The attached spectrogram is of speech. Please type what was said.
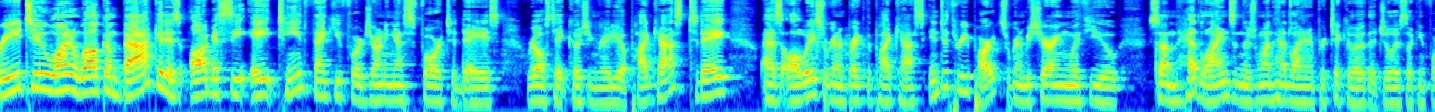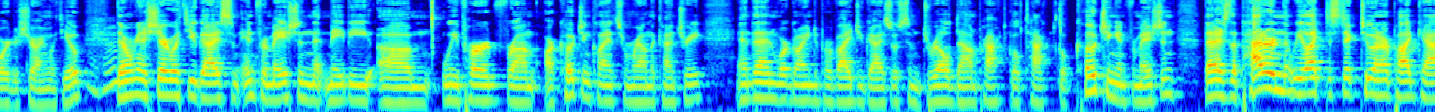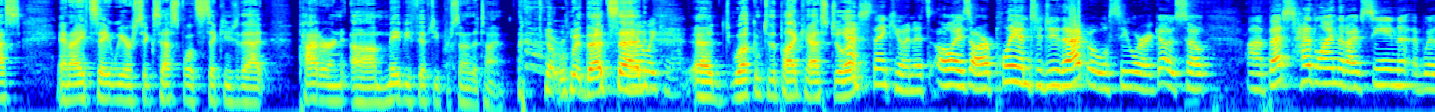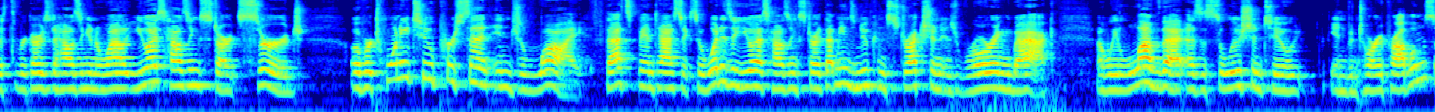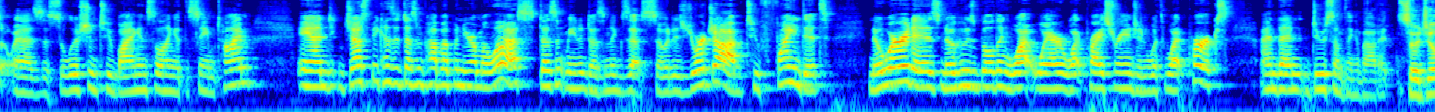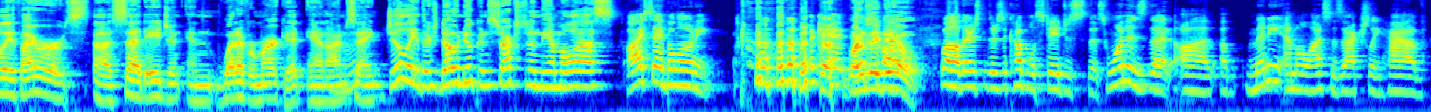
Three, two, one, and welcome back. It is August the 18th. Thank you for joining us for today's Real Estate Coaching Radio podcast. Today, as always, we're going to break the podcast into three parts. We're going to be sharing with you some headlines, and there's one headline in particular that Julie's looking forward to sharing with you. Mm-hmm. Then we're going to share with you guys some information that maybe um, we've heard from our coaching clients from around the country. And then we're going to provide you guys with some drilled down practical, tactical coaching information. That is the pattern that we like to stick to in our podcasts. And I'd say we are successful at sticking to that pattern um, maybe 50% of the time. With that said, no, uh, welcome to the podcast, Julie. Yes, thank you. And it's always our plan to do that, but we'll see where it goes. So, uh, best headline that I've seen with regards to housing in a while U.S. housing starts surge over 22% in July. That's fantastic. So, what is a U.S. housing start? That means new construction is roaring back. And we love that as a solution to inventory problems, as a solution to buying and selling at the same time. And just because it doesn't pop up in your MLS doesn't mean it doesn't exist. So it is your job to find it, know where it is, know who's building what, where, what price range, and with what perks, and then do something about it. So, Julie, if I were a said agent in whatever market and I'm mm-hmm. saying, Julie, there's no new construction in the MLS, I say baloney. okay, what do they all, do? Well, there's there's a couple of stages to this. One is that uh, uh, many MLSs actually have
